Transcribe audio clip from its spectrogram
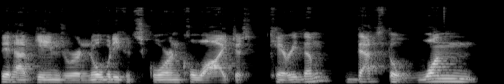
they'd have games where nobody could score and Kawhi just carried them. That's the one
